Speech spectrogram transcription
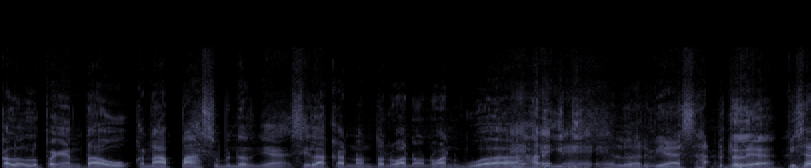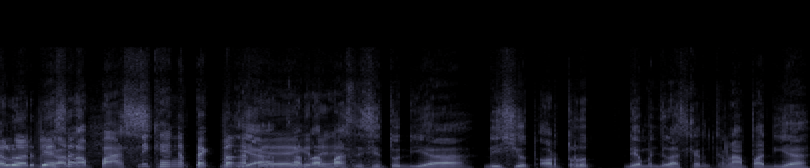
Kalau lu pengen tahu kenapa sebenarnya silakan nonton one on one gua Eh, hari eh, ini. eh, eh, luar biasa. Betul ya? Bisa luar biasa. Karena pas Ini kayak ngetek banget Iya, ya. karena gitu ya. pas di situ dia di shoot or truth dia menjelaskan kenapa dia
